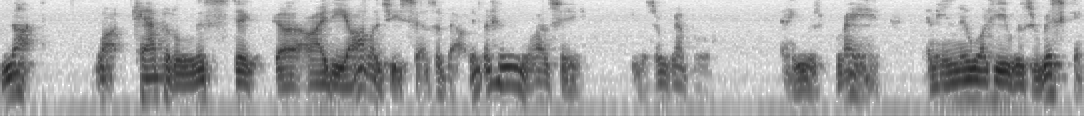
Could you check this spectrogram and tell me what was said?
not what capitalistic uh, ideology says about him, but who was he? He was a rebel, and he was brave, and he knew what he was risking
